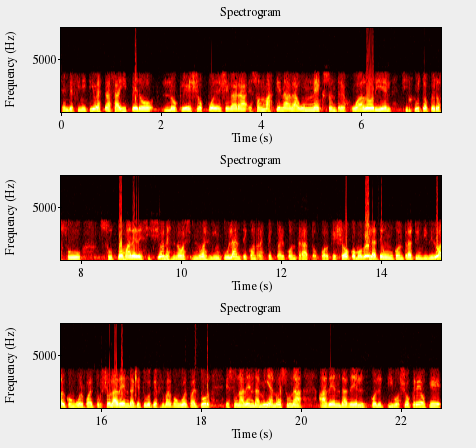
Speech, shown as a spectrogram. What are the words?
en definitiva estás ahí, pero lo que ellos pueden llegar a, son más que nada un nexo entre el jugador y el circuito, pero su, su toma de decisiones no es, no es vinculante con respecto al contrato, porque yo como Vela tengo un contrato individual con Huelpa del Tour. Yo la adenda que tuve que firmar con Huelpa del Tour es una adenda mía, no es una adenda del colectivo. Yo creo que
